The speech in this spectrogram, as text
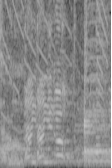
famille.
